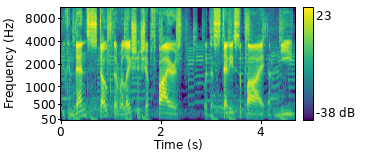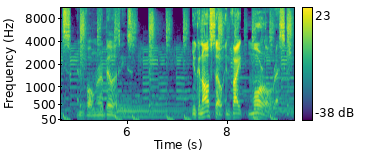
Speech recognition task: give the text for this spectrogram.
you can then stoke the relationship's fires with a steady supply of needs and vulnerabilities. You can also invite moral rescue.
